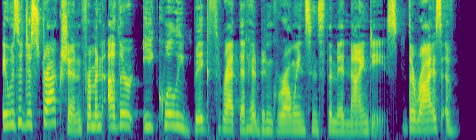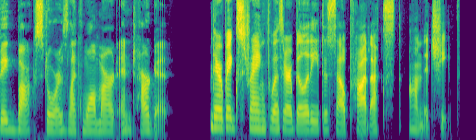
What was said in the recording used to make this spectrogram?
It was a distraction from another equally big threat that had been growing since the mid 90s the rise of big box stores like Walmart and Target. Their big strength was their ability to sell products on the cheap.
